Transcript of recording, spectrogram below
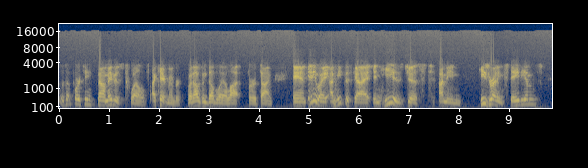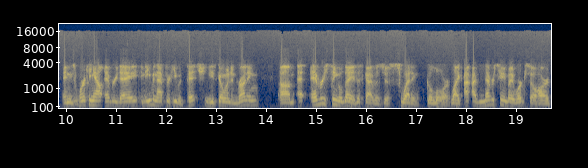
was that 14? No, maybe it was 12. I can't remember, but I was in Double A a lot for a time. And anyway, I meet this guy, and he is just, I mean, he's running stadiums and he's working out every day. And even after he would pitch, he's going and running. Um, every single day, this guy was just sweating galore. Like, I, I've never seen anybody work so hard.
